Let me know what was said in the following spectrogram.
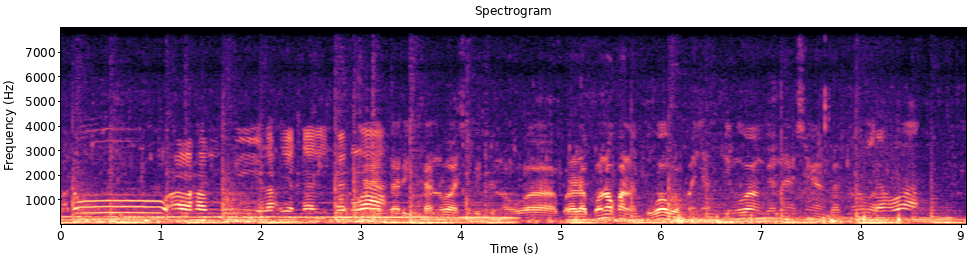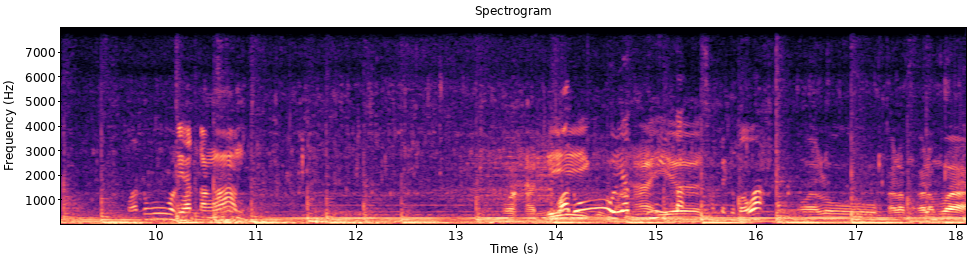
Waduh, alhamdulillah ya tarikan, Nah, Wak. tarikan wah segitu wah. Pada ponok kan tua berapa nyanting wah kena sing angkat Ya, Wak. Waduh, lihat tangan. Wah handi. Waduh, lihat ini tak- sampai ke bawah. Walu kalem-kalem wah.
